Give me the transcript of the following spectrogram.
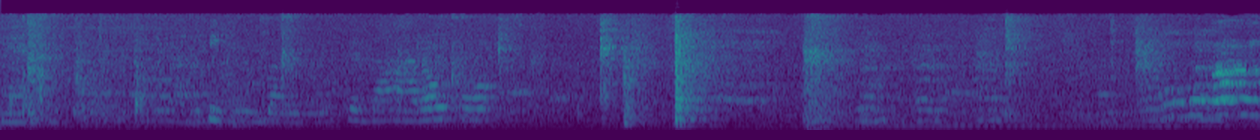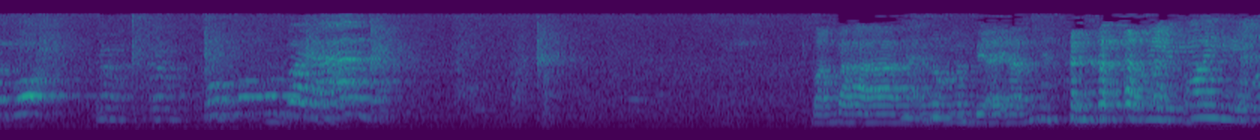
Ayan. Magandang araw po. Pupo ba? Pupo? Pupo po ba yan? Mama, ano man di ayan? Hindi po, hindi po.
